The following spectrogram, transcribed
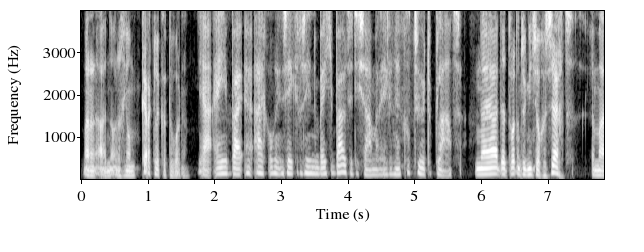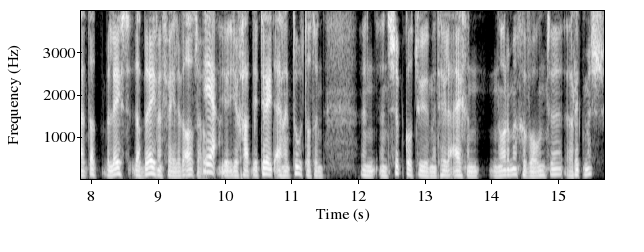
Maar een uitnodiging om kerkelijker te worden. ja, en je bui- eigenlijk ook in zekere zin een beetje buiten die samenleving en cultuur te plaatsen. Nou ja, dat wordt natuurlijk niet zo gezegd, maar dat, beleeft, dat bleef in velen wel zo. Ja. Je, je, gaat, je treedt eigenlijk toe tot een, een, een subcultuur met hele eigen normen, gewoonten, ritmes.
